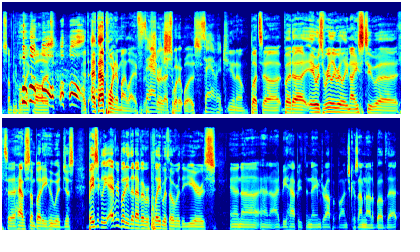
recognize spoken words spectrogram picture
some people might call it. At, at that point in my life, I'm sure that's what it was. Savage. You know, but uh, but uh, it was really really nice to uh, to have somebody who would just basically everybody that I've ever played with over the years, and uh, and I'd be happy to name drop a bunch because I'm not above that.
